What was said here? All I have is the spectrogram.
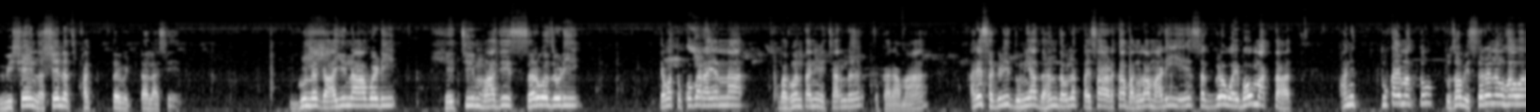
विषय नसेलच फक्त विठ्ठल असेल गुण गायी आवडी ह्याची माझी सर्व जोडी. तेव्हा तुकोबारायांना भगवंताने विचारलं तुकारामा अरे सगळी दुनिया धन दौलत पैसा अडका बंगला माडी हे सगळं वैभव मागतात. आणि तू काय मागतो? तुझा विसर न व्हावा.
